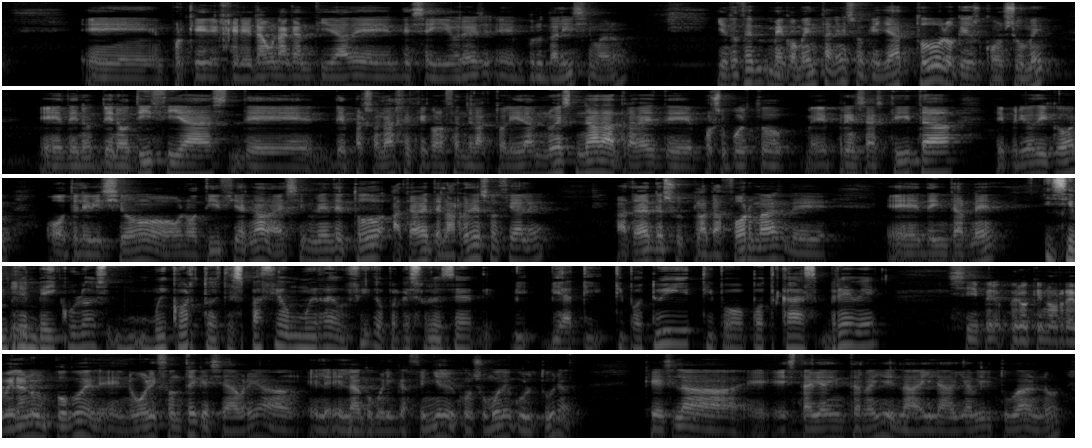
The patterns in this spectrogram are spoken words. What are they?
eh, porque genera una cantidad de, seguidores eh, brutalísima, ¿no? Y entonces me comentan eso, que ya todo lo que ellos consumen, de, noticias, de, personajes que conocen de la actualidad, no es nada a través de, por supuesto, prensa escrita, de periódicos o televisión o noticias, nada, es simplemente todo a través de las redes sociales, a través de sus plataformas de, de Internet. Y siempre en vehículos muy cortos, de espacio muy reducido, porque suele ser vía tipo tweet, tipo podcast breve. Sí, pero, pero que nos revelan un poco el, nuevo horizonte que se abre en, la comunicación y en el consumo de cultura, que es la, eh, esta vía de Internet y la, y la vía virtual, ¿no?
